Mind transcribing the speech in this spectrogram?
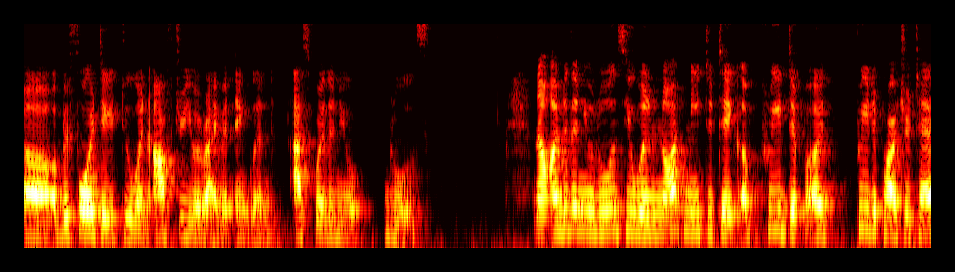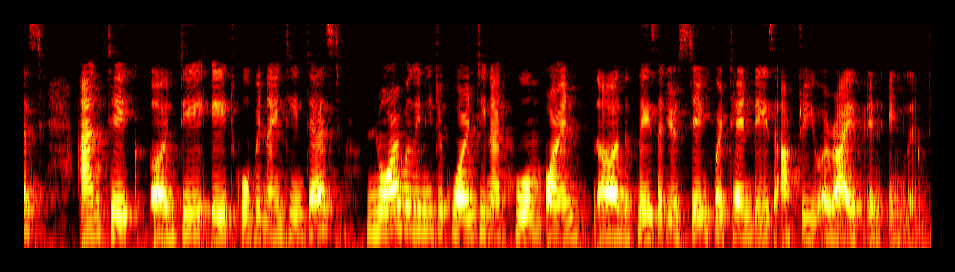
uh, before day two and after you arrive in England, as per the new rules. Now, under the new rules, you will not need to take a uh, pre-departure test and take a day eight COVID-19 test nor will you need to quarantine at home or in uh, the place that you're staying for 10 days after you arrive in England.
